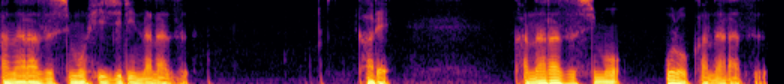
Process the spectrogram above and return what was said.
必ずしも聖ならず。彼必ずしも愚かならず。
